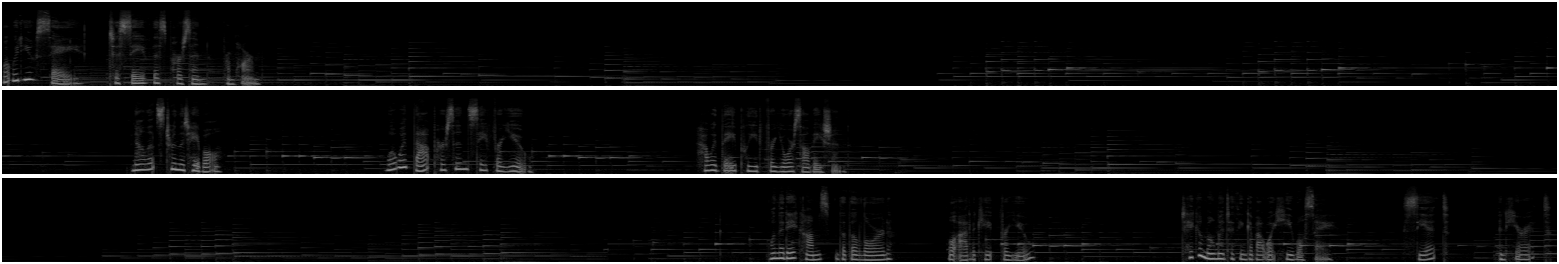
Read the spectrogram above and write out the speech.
What would you say to save this person from harm? Now let's turn the table. What would that person say for you? How would they plead for your salvation? When the day comes that the Lord will advocate for you, take a moment to think about what He will say. See it and hear it.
